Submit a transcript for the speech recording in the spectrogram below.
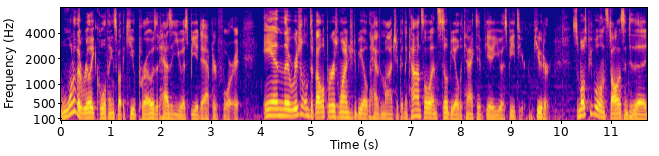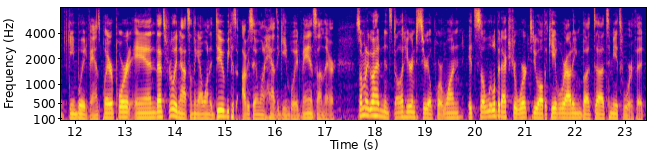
One of the really cool things about the Qoob Pro is it has a USB adapter for it. And the original developers wanted you to be able to have the mod chip in the console and still be able to connect it via USB to your computer. So most people will install this into the Game Boy Advance player port, and that's really not something I want to do because obviously I want to have the Game Boy Advance on there. So I'm going to go ahead and install it here into serial port 1. It's a little bit extra work to do all the cable routing, but uh, to me it's worth it.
